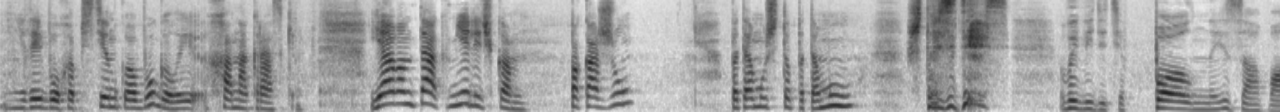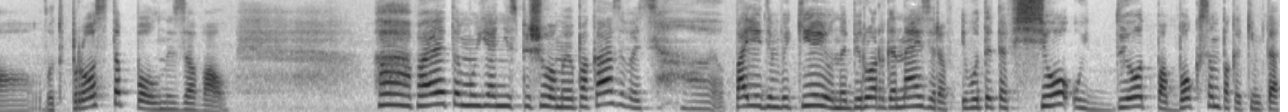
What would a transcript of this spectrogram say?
Не дай бог, об стенку, об угол и хана краски. Я вам так мелечком покажу, потому что, потому что здесь вы видите полный завал. Вот просто полный завал. А, поэтому я не спешу вам ее показывать. А, поедем в Икею, наберу органайзеров, и вот это все уйдет по боксам, по каким-то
